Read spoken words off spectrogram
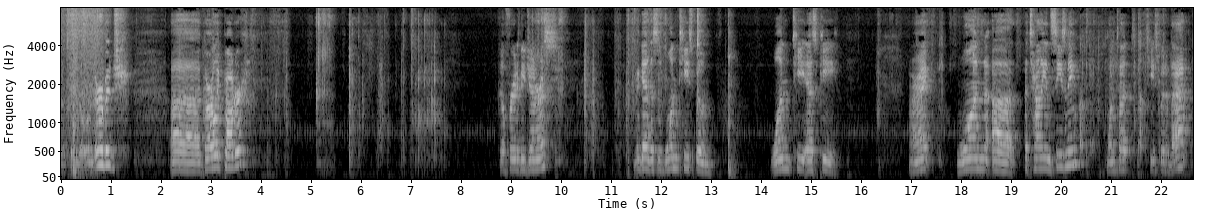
That's gonna go in garbage. Uh, garlic powder. Feel free to be generous. Again, this is one teaspoon. One TSP. All right. One uh, Italian seasoning. One teaspoon of that.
